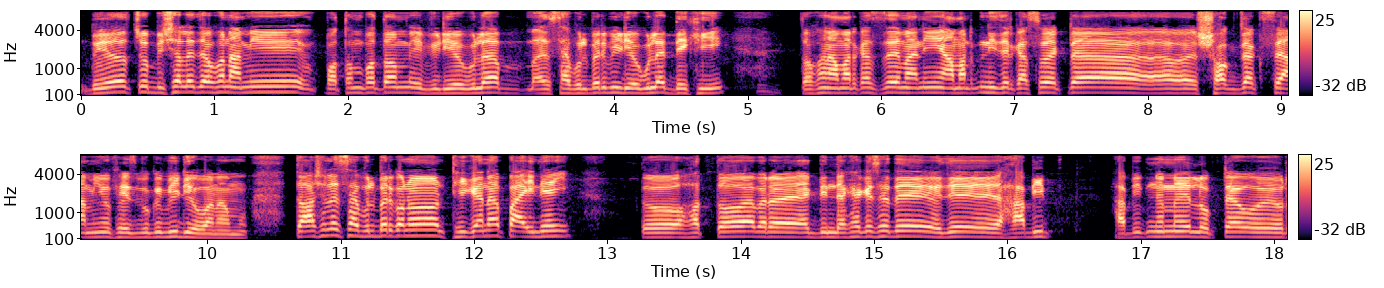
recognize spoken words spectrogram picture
দুই হাজার চব্বিশ সালে যখন আমি প্রথম প্রথম এই ভিডিওগুলা সাইফুলবের ভিডিওগুলো দেখি, তখন আমার কাছে মানে আমার নিজের কাছেও একটা শখ জাগছে, আমিও ফেসবুকে ভিডিও বানাবো। তো আসলে সাইফুলবের কোনো ঠিকানা পাই নাই। তো হয়তো এবার একদিন দেখা গেছে যে, ওই যে হাবিব হাবিব নামে লোকটা ওর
